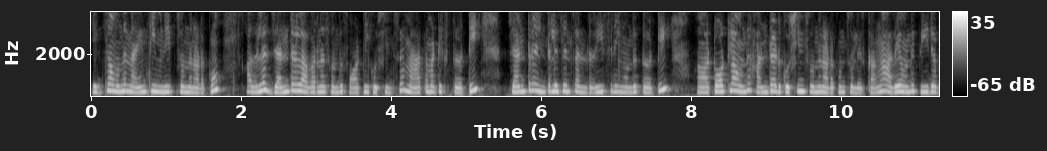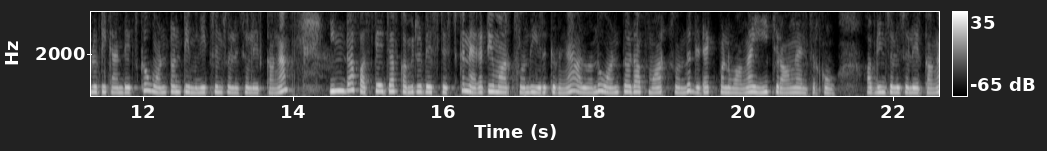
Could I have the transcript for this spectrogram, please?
எக்ஸாம் வந்து நைன்ட்டி மினிட்ஸ் வந்து நடக்கும். அதில் ஜென்ரல் அவேர்னஸ் வந்து forty questions mathematics thirty general intelligence and reasoning வந்து தேர்ட்டி டோட்டலாக வந்து ஹண்ட்ரட் கொஷின்ஸ் வந்து நடக்கும்னு சொல்லியிருக்காங்க. அதே வந்து பிடபிள்யூடி கேண்டிடேட்ஸ்க்கு ஒன் டுவெண்ட்டி மினிட்ஸ்னு சொல்லி சொல்லியிருக்காங்க. இந்த first stage of computer based டெஸ்ட்டுக்கு நெகட்டிவ் மார்க்ஸ் வந்து இருக்குதுங்க. அது வந்து ஒன் தேர்ட் ஆஃப் மார்க்ஸ் வந்து டிடெக்ட் பண்ணுவாங்க. ஈச் ராங் ஆன்சருக்கும் அப்படின்னு சொல்லி சொல்லியிருக்காங்க.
